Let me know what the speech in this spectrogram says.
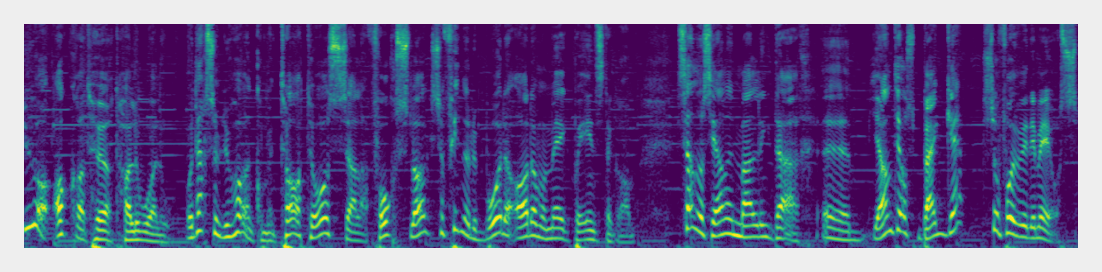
Du har akkurat hørt Hallo, hallo. Og dersom du har en kommentar til oss eller forslag, så finner du både Adam og meg på Instagram. Send oss gjerne en melding der. Eh, gjerne til oss begge, så får vi det med oss.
